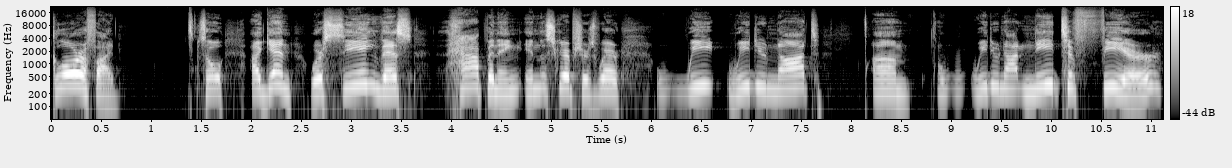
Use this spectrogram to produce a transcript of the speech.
glorified. So again, we're seeing this happening in the scriptures where we, we do not um, we do not need to fear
